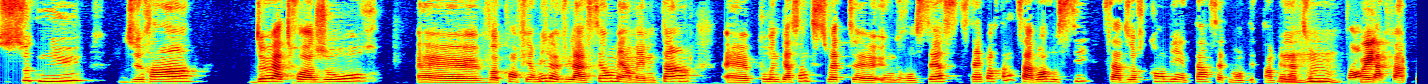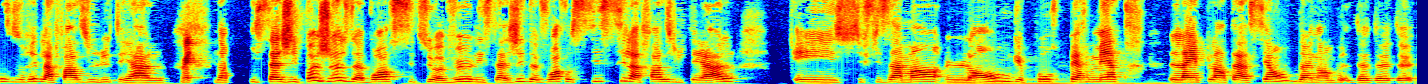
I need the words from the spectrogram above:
soutenue durant deux à trois jours euh, va confirmer l'ovulation, mais en même temps, euh, pour une personne qui souhaite euh, une grossesse, c'est important de savoir aussi ça dure combien de temps cette montée de température? Mm-hmm. Donc, la fameuse durée de la phase lutéale. Oui. Donc, il ne s'agit pas juste de voir si tu ovules, il s'agit de voir aussi si la phase lutéale est suffisamment longue pour permettre l'implantation de, de,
